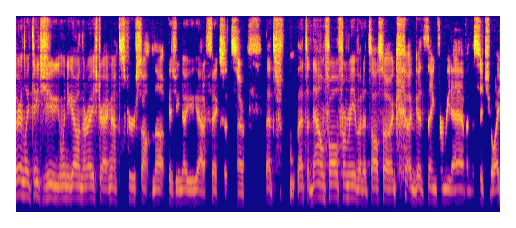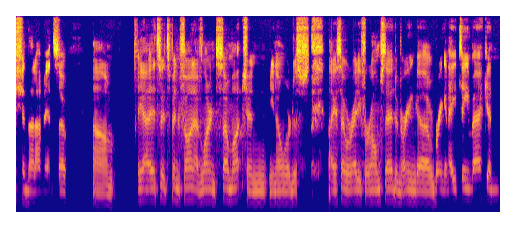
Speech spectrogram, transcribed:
certainly teaches you when you go on the racetrack not to screw something up because you know you got to fix it. So that's that's a downfall for me, but it's also a, good thing for me to have in the situation that I'm in. So, um, yeah, it's it's been fun. I've learned so much, and you know, we're just like I said, we're ready for Homestead to bring uh, bringing 18 back and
